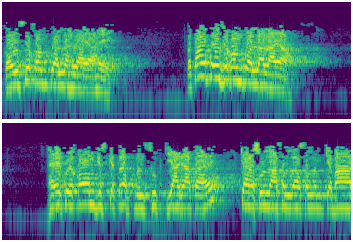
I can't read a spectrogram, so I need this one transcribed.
کون سی قوم کو اللہ لایا ہے؟ بتاؤ کون سی قوم کو اللہ لایا؟ ہے کوئی قوم جس کی طرف منسوخ کیا جاتا ہے؟ کیا رسول اللہ صلی اللہ علیہ وسلم کے بعد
